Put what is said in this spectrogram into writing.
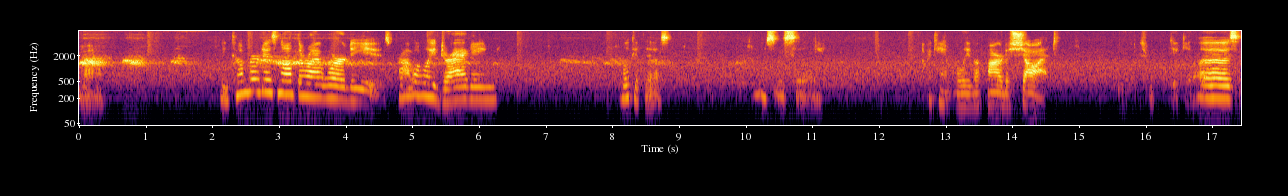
Wow. Encumbered is not the right word to use. Probably dragging. Look at this. This is silly. I can't believe I fired a shot. It's ridiculous.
